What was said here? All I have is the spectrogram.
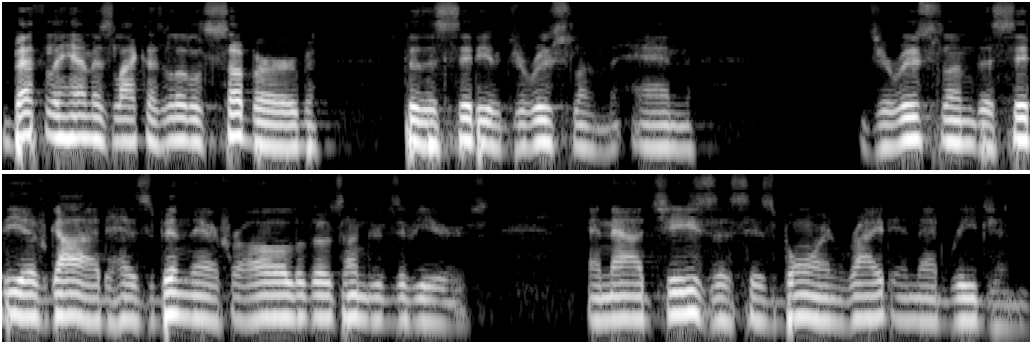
Bethlehem is like a little suburb to the city of Jerusalem, and Jerusalem, the city of God, has been there for all of those hundreds of years. And now Jesus is born right in that region.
